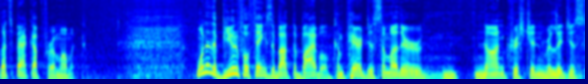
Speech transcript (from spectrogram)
let's back up for a moment. One of the beautiful things about the Bible compared to some other non Christian religious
